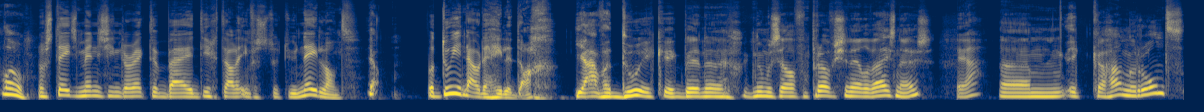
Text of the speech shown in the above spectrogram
Hallo. Nog steeds Managing Director bij Digitale Infrastructuur Nederland. Ja. Wat doe je nou de hele dag? Ja, wat doe ik? Ik, ben, eh, ik noem mezelf een professionele wijsneus. Ja? Ehm, ik hang rond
